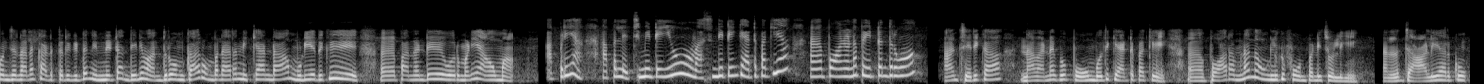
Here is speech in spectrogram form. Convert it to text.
கொஞ்ச நேரம் கடத்தருக்கிட்ட நின்றுட்டு அந்த வந்துருவோம்க்கா. ரொம்ப நேரம் நிற்காண்டா முடியதுக்கு பன்னெண்டு ஒரு மணி ஆகுமா. அப்படியா? அப்ப லட்சுமிட்டையும் வசந்திட்டையும் கேட்டு பாத்தியா? போனோன்னா போயிட்டு வந்துருவோம். ஆ சரிக்கா. நான் வேணா இப்போ போகும்போது கேட்டு பார்க்கேன் போகிறோம்னா நான் உங்களுக்கு ஃபோன் பண்ணி சொல்லிங்க நல்லா ஜாலியாக இருக்கும்.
